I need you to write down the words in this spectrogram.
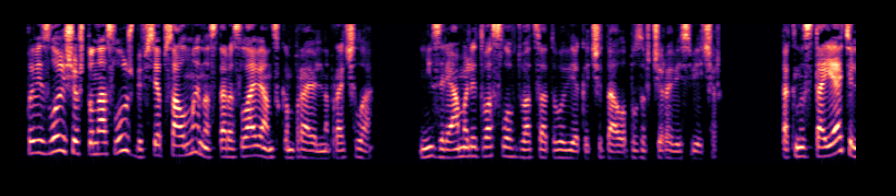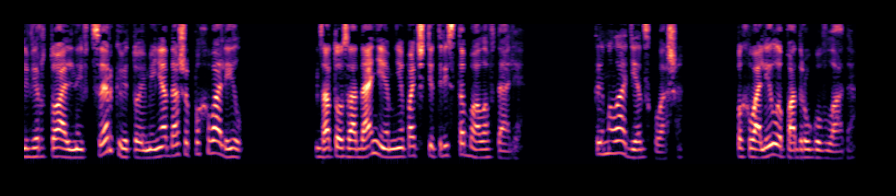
Повезло еще, что на службе все псалмы на старославянском правильно прочла. Не зря молитвослов двадцатого века читала позавчера весь вечер. Так настоятель виртуальный в церкви, то и меня даже похвалил. Зато задание мне почти 300 баллов дали. Ты молодец, Глаша. Похвалила подругу Влада.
